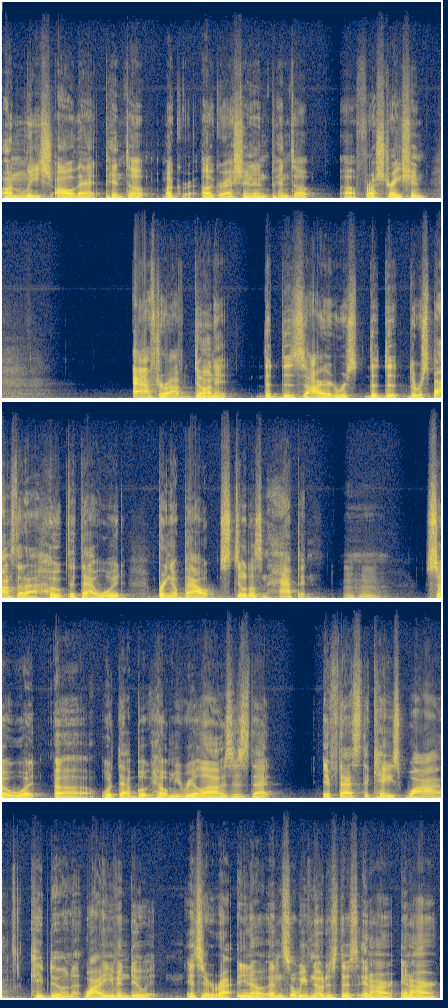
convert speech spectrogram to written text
unleash all that pent up aggr- aggression and pent up uh, frustration, after I've done it, the desired res- the, the the response that I hope that that would bring about still doesn't happen. So what uh, what that book helped me realize is that if that's the case, why Keep doing it. why even do it? It's a ra- you know, and so we've noticed this in our in our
